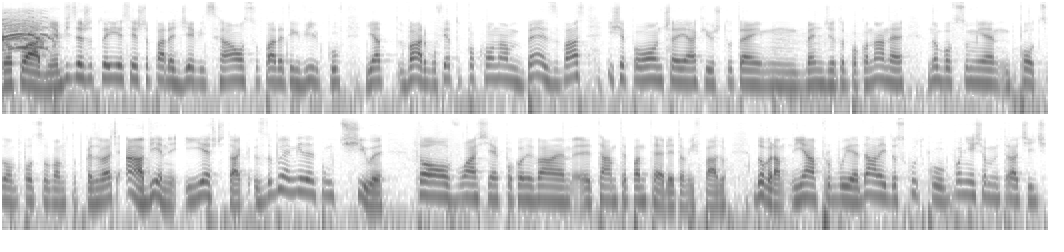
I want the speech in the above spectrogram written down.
Dokładnie. Widzę, że tutaj jest jeszcze parę dziewic chaosu, parę tych wilków, ja, wargów. Ja to pokonam bez was i się połączę, jak już tutaj mm, będzie to pokonane. No bo w sumie po co, po co wam to pokazywać? A, wiem, i jeszcze tak, zdobyłem jeden punkt siły. To właśnie jak pokonywałem y, tamte pantery, to mi wpadł. Dobra, ja próbuję dalej do skutku, bo nie chciałbym tracić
